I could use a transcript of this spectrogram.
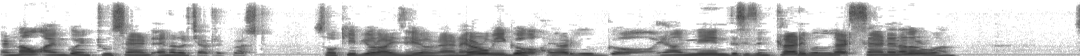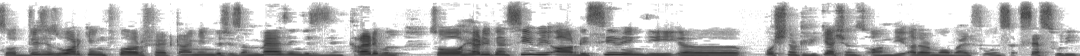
And now I'm going to send another chat request so keep your eyes here. And here we go. Here you go. Yeah i mean this is incredible. Let's send another one. So this is working perfect. I mean this is amazing. This is incredible. So here you can see we are receiving the uh, push notifications on the other mobile phone successfully.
